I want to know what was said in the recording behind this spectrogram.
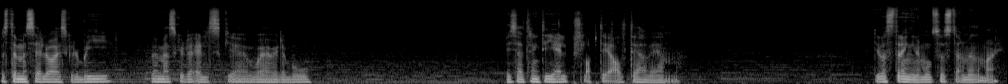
bestemme selv hva jeg skulle bli, hvem jeg skulle elske, hvor jeg ville bo. Hvis jeg trengte hjelp, slapp de alt jeg hadde i hendene. De var strengere mot søsteren min enn meg.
